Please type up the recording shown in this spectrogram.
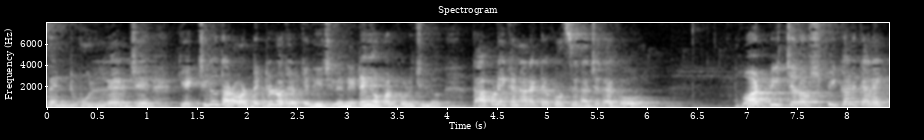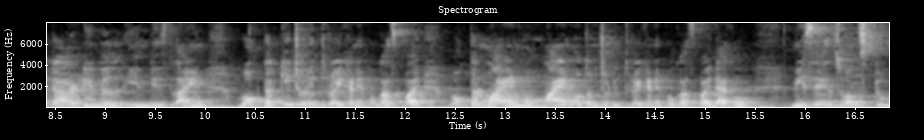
সেন্ট মূল্যের যে কেক ছিল, তার অর্ধেকটা রজারকে দিয়েছিলেন। এটাই অফার করেছিল। তারপরে এখানে আরেকটা কোশ্চেন আছে, দেখো। What picture of speaker character reveal in this line বক্তার কি চরিত্র এখানে প্রকাশ পায়? বক্তার মায়ের মায়ের মতন চরিত্র এখানে প্রকাশ পায়। দেখো Mrs Jones took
